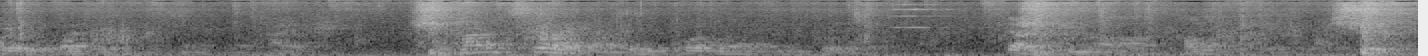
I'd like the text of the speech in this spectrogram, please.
手を動かしてい。パンチくらいから横はどうじゃあ今変わって。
